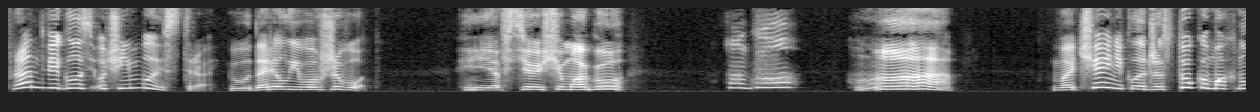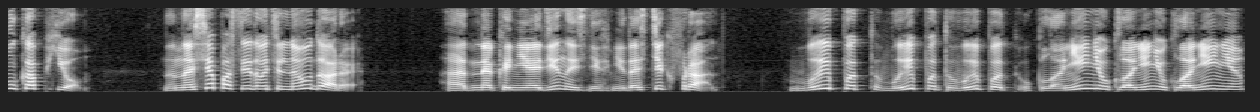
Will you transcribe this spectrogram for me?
Фран двигалась очень быстро и ударил его в живот. Я все еще могу... Ого. А -а -а! В отчаянии Клэд жестоко махнул копьем, нанося последовательные удары. Однако ни один из них не достиг Фран. Выпад, выпад, выпад, уклонение, уклонение, уклонение.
